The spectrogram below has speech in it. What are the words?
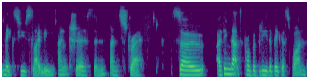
makes you slightly anxious and and stressed so i think that's probably the biggest one.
